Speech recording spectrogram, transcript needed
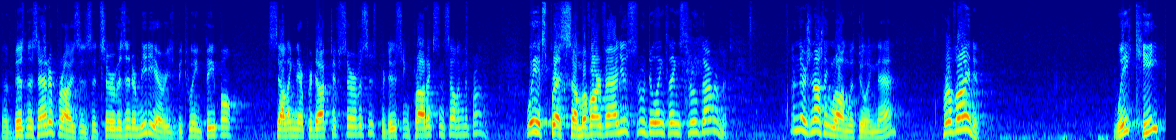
the business enterprises that serve as intermediaries between people selling their productive services, producing products and selling the product. We express some of our values through doing things through government. And there's nothing wrong with doing that, provided we keep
